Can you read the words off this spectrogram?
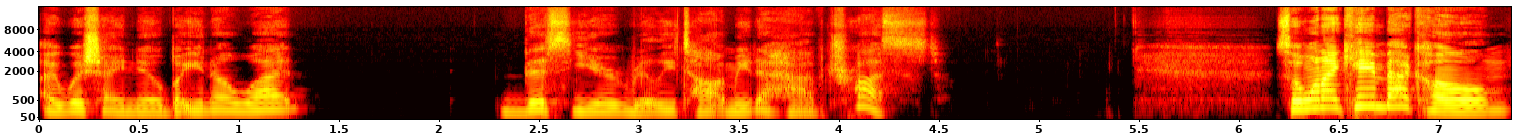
I wish I knew. But you know what? This year really taught me to have trust. So when I came back home,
